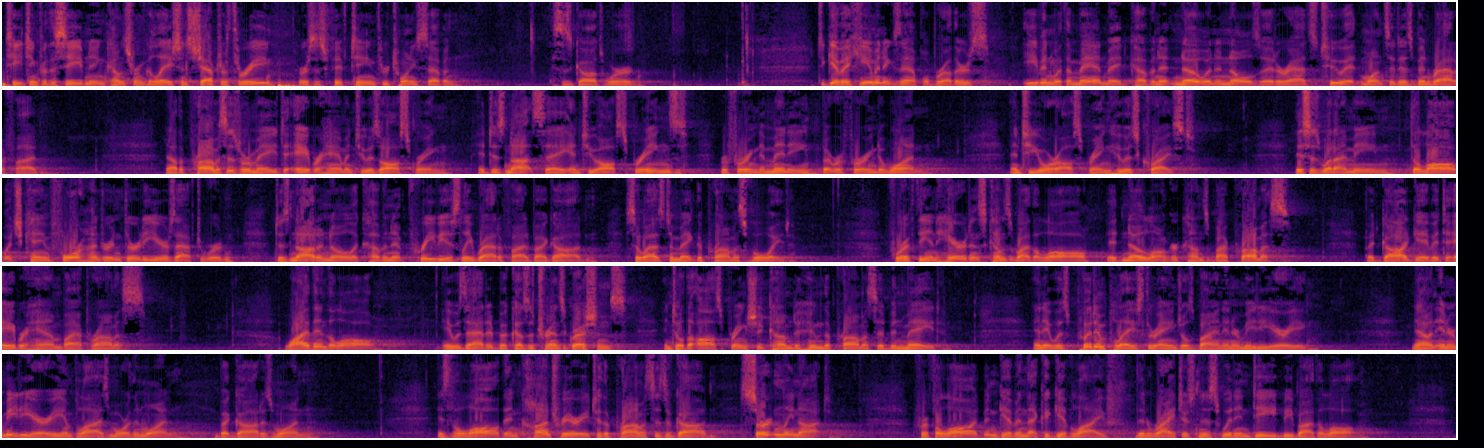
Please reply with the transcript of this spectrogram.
Teaching for this evening comes from Galatians chapter 3, verses 15 through 27. This is God's Word. To give a human example, brothers, even with a man made covenant, no one annuls it or adds to it once it has been ratified. Now, the promises were made to Abraham and to his offspring. It does not say, and to offsprings, referring to many, but referring to one, and to your offspring, who is Christ. This is what I mean. The law, which came 430 years afterward, does not annul a covenant previously ratified by God, so as to make the promise void. For if the inheritance comes by the law, it no longer comes by promise. But God gave it to Abraham by a promise. Why then the law? It was added because of transgressions, until the offspring should come to whom the promise had been made. And it was put in place through angels by an intermediary. Now, an intermediary implies more than one, but God is one. Is the law then contrary to the promises of God? Certainly not. For if a law had been given that could give life, then righteousness would indeed be by the law.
